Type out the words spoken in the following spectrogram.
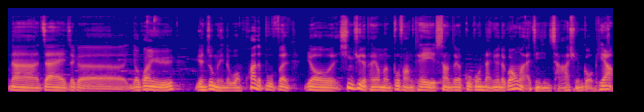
那在这个有关于原住民的文化的部分，有兴趣的朋友们不妨可以上这个故宫南院的官网来进行查询购票。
